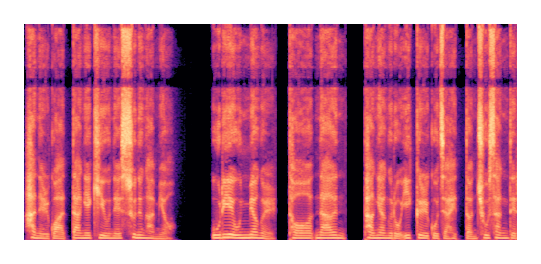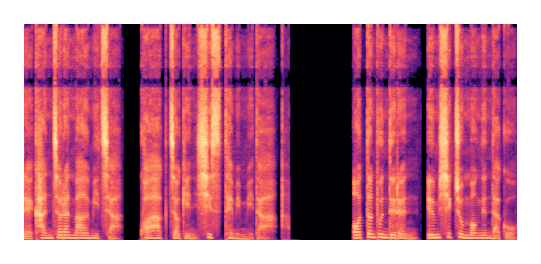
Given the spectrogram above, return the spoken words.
하늘과 땅의 기운에 순응하며 우리의 운명을 더 나은 방향으로 이끌고자 했던 조상들의 간절한 마음이자 과학적인 시스템입니다. 어떤 분들은 음식 좀 먹는다고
